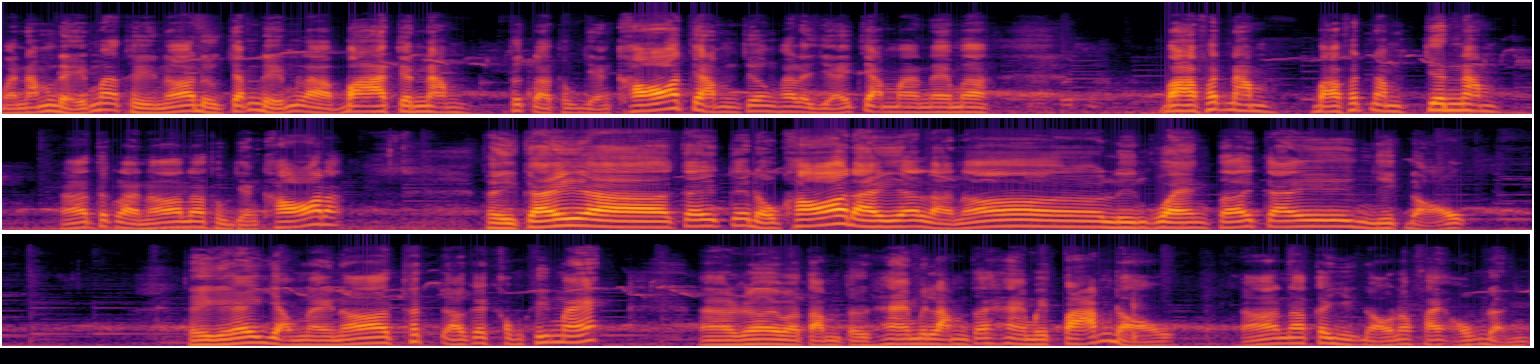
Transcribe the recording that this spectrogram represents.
mà 5 điểm á, thì nó được chấm điểm là 3 trên 5 tức là thuộc dạng khó chăm chứ không phải là dễ chăm anh em à, 3,5 3,5 trên 5 đó, tức là nó nó thuộc dạng khó đó. Thì cái à, cái cái độ khó ở đây á, là nó liên quan tới cái nhiệt độ. Thì cái dòng này nó thích ở cái không khí mát à, rơi vào tầm từ 25 tới 28 độ. Đó nó cái nhiệt độ nó phải ổn định.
